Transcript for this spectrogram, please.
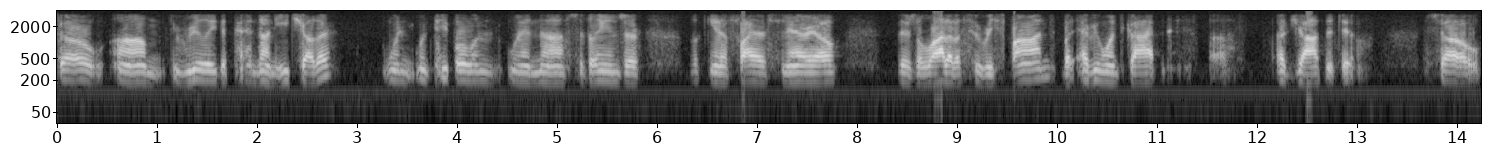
So um, you really depend on each other. When when people when when uh, civilians are looking at a fire scenario, there's a lot of us who respond, but everyone's got uh, a job to do. So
